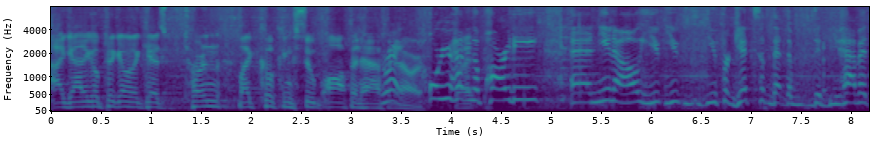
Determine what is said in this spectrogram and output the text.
I gotta go pick up my kids, turn my cooking soup off in half Right. an hour. Or you're having right? a party and you know, you, you, you forget to, that the, the- you have it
